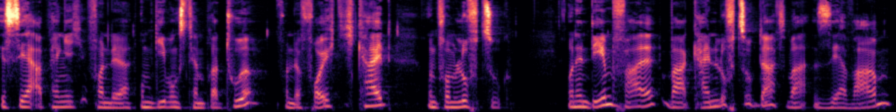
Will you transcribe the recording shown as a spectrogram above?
ist sehr abhängig von der Umgebungstemperatur, von der Feuchtigkeit und vom Luftzug. Und in dem Fall war kein Luftzug da, es war sehr warm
